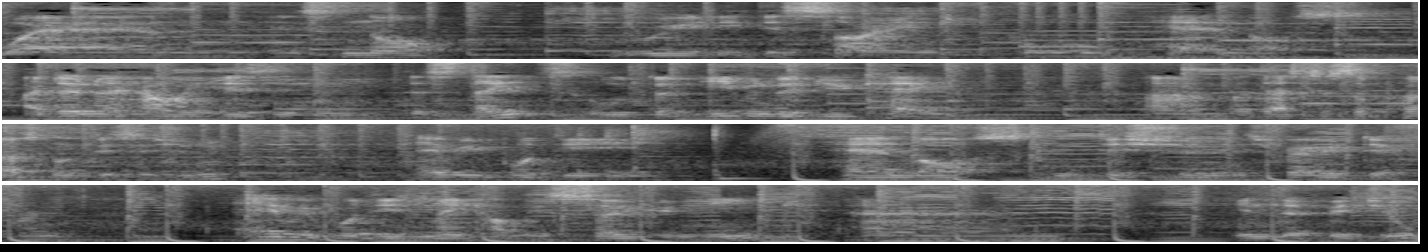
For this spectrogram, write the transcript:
when it's not really designed for hair loss. I don't know how it is in the States or the, even the UK, um, but that's just a personal decision. Everybody's hair loss condition is very different. Everybody's makeup is so unique and individual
